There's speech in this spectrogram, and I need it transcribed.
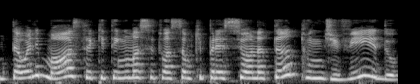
Então ele mostra que tem uma situação que pressiona tanto o indivíduo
